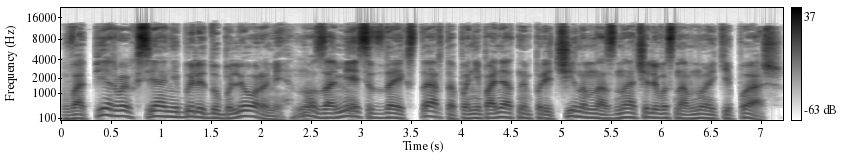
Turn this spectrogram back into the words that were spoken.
Во-первых, все они были дублерами, но за месяц до их старта по непонятным причинам назначили в основной экипаж.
